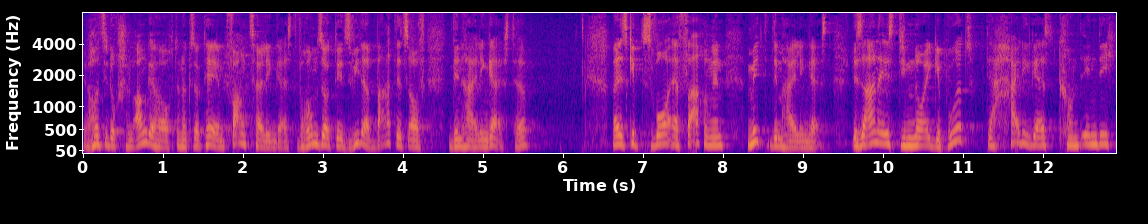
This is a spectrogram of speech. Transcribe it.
Er hat sie doch schon angehaucht und hat gesagt, hey, empfangt Heiligen Geist. Warum sagt er jetzt wieder, wartet auf den Heiligen Geist? Ja? Weil es gibt zwei Erfahrungen mit dem Heiligen Geist. Das eine ist die neue Geburt. Der Heilige Geist kommt in dich,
